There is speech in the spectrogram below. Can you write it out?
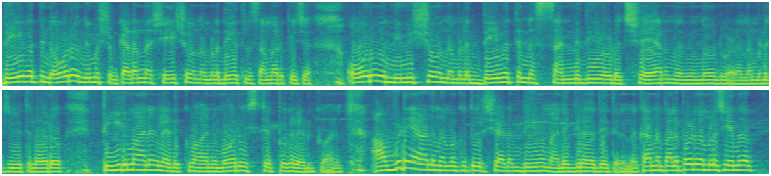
ദൈവത്തിന്റെ ഓരോ നിമിഷവും കിടന്ന ശേഷവും നമ്മൾ ദൈവത്തിൽ സമർപ്പിച്ച് ഓരോ നിമിഷവും നമ്മൾ ദൈവത്തിന്റെ സന്നിധിയോട് ചേർന്ന് നിന്നുകൊണ്ട് വേണം നമ്മുടെ ജീവിതത്തിൽ ഓരോ തീരുമാനങ്ങൾ എടുക്കുവാനും ഓരോ സ്റ്റെപ്പുകൾ എടുക്കുവാനും. അവിടെയാണ് നമുക്ക് തീർച്ചയായിട്ടും ദൈവം അനുഗ്രഹത്തെ തരുന്നത് കാരണം പലപ്പോഴും നമ്മൾ ചെയ്യുന്നത്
